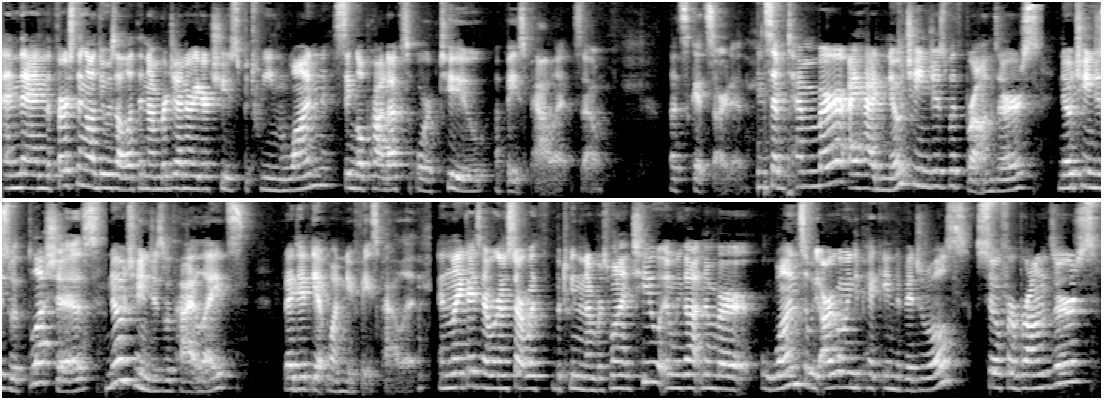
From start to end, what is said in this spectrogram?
and then the first thing I'll do is I'll let the number generator choose between one single products or two, a face palette. So let's get started. In September, I had no changes with bronzers, no changes with blushes, no changes with highlights, but I did get one new face palette. And like I said, we're gonna start with between the numbers one and two, and we got number one, so we are going to pick individuals. So for bronzers,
